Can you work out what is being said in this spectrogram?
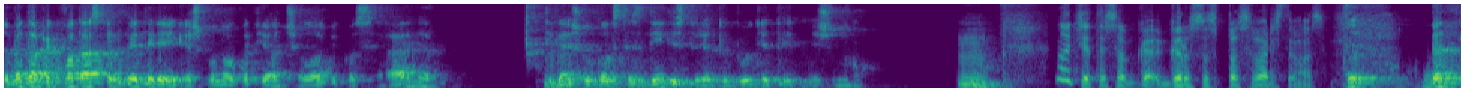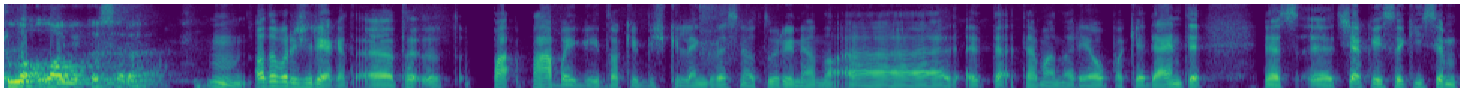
Nu bet apie kvotas kalbėti reikia. Aš manau kad jo čia logikos yra ir tik aišku koks tas dydis turėtų būti tai nežinau Mm. Nu, čia tiesiog garsus pasvarstymas. Bet lo logikos yra. Mm. O dabar žiūrėkit, e, pa, pabaigai tokį biški lengvesnio turinio nu, te, temą norėjau pakėdenti, nes e, čia, kai sakysim,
